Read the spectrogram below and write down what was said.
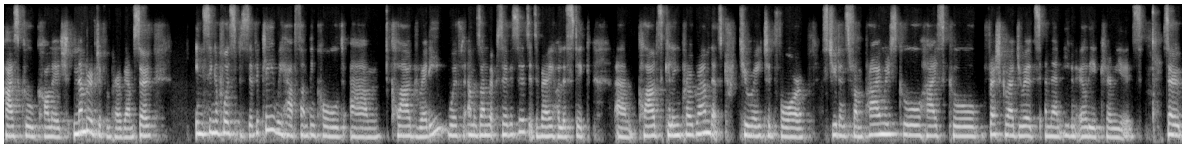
high school, college, a number of different programs. So in Singapore specifically, we have something called um, Cloud Ready with Amazon Web Services. It's a very holistic um, cloud skilling program that's curated for students from primary school, high school, fresh graduates, and then even earlier careers. So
